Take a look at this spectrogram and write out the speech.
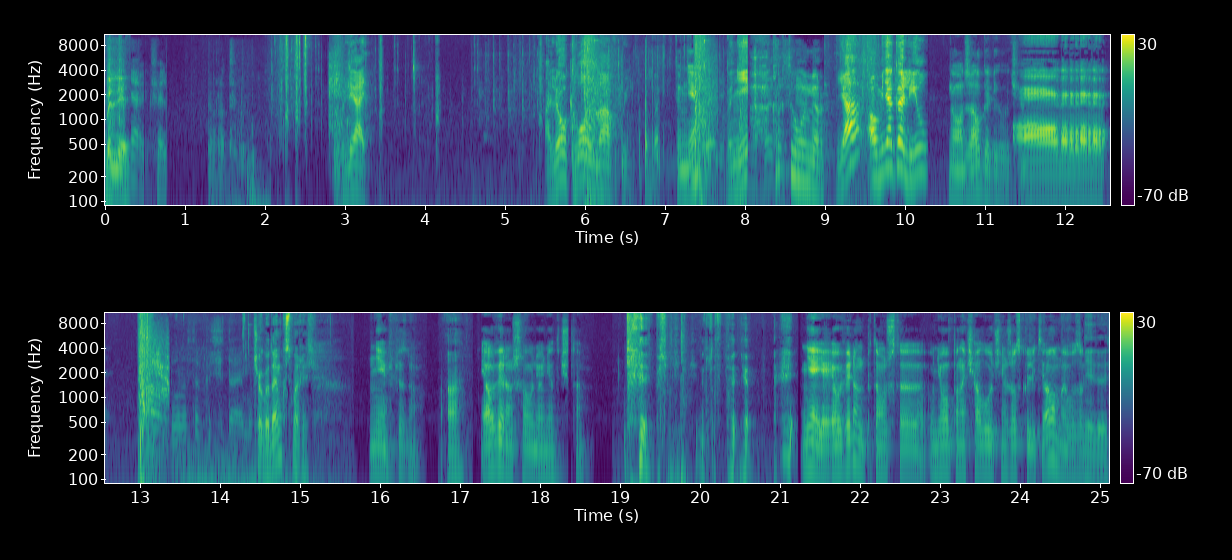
Блять. Блять. Алло, клоун, нахуй. Ты мне? Да не, Как ты умер? я? А у меня Галил. Ну, он жал считаемо. Че, годемку смотреть? Не, в пизду. А. Я уверен, что у него нет чита. Блин, это понятно. Не, я уверен, потому что у него поначалу очень жестко летело, мы его за... Не, дядь,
